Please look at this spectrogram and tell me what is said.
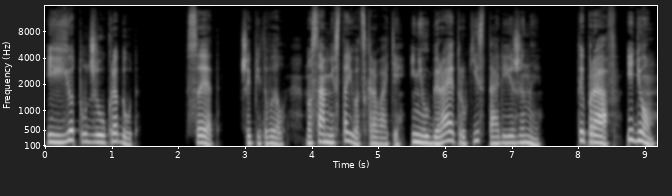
и ее тут же украдут. «Сет», — шипит Вэл, но сам не встает с кровати и не убирает руки стали жены. «Ты прав. Идем.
